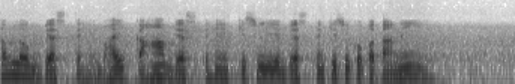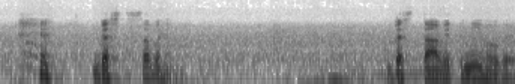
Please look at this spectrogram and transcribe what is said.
सब लोग व्यस्त हैं। भाई, कहाँ व्यस्त हैं? किस लिए व्यस्त हैं? किसी को पता नहीं है। व्यस्त सब हैं। व्यस्तता अब इतनी हो गई।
